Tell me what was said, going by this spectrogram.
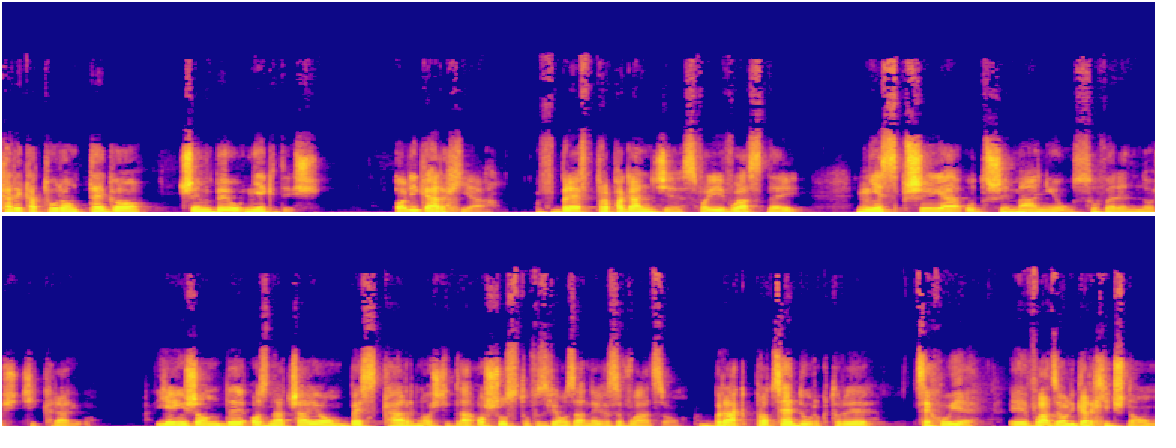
karykaturą tego, czym był niegdyś. Oligarchia, wbrew propagandzie swojej własnej, nie sprzyja utrzymaniu suwerenności kraju. Jej rządy oznaczają bezkarność dla oszustów związanych z władzą. Brak procedur, który cechuje y, władzę oligarchiczną,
